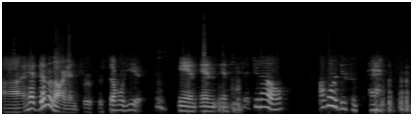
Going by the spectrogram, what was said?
Uh, had been an RN for, for several years. Mm. And, and and she said, you know, I want to do some acting.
